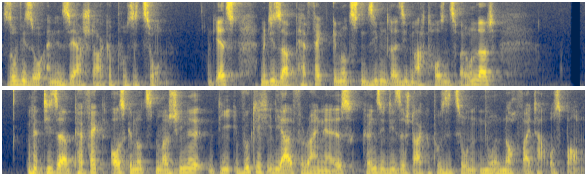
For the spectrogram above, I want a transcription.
sowieso eine sehr starke Position. Und jetzt mit dieser perfekt genutzten 737-8200, mit dieser perfekt ausgenutzten Maschine, die wirklich ideal für Ryanair ist, können Sie diese starke Position nur noch weiter ausbauen.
